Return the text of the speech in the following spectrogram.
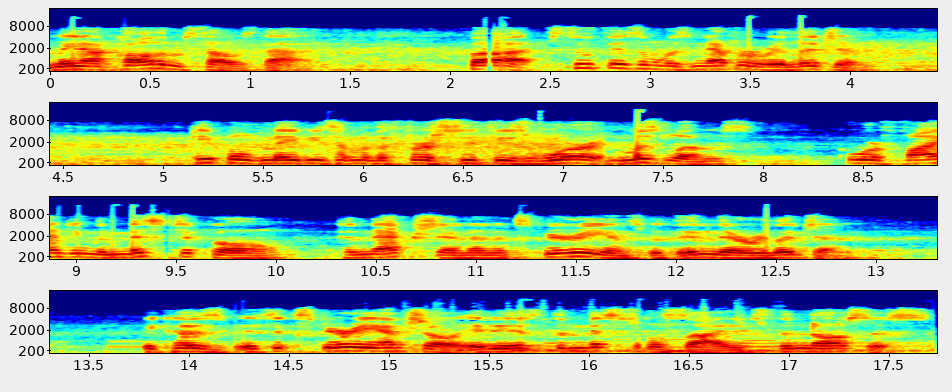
may not call themselves that. But Sufism was never religion. People maybe some of the first Sufis were Muslims who were finding the mystical connection and experience within their religion. Because it's experiential, it is the mystical side, it's the gnosis.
